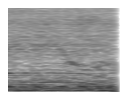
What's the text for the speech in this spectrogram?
that you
